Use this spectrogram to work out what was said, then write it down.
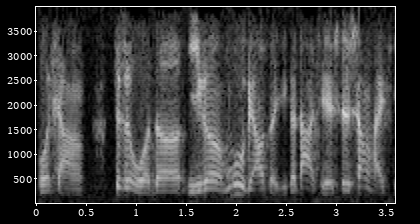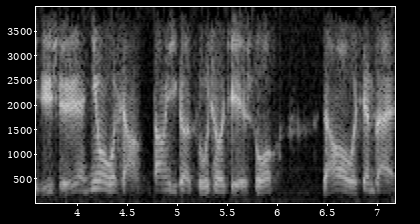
我想就是我的一个目标的一个大学是上海体育学院，因为我想当一个足球解说，然后我现在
